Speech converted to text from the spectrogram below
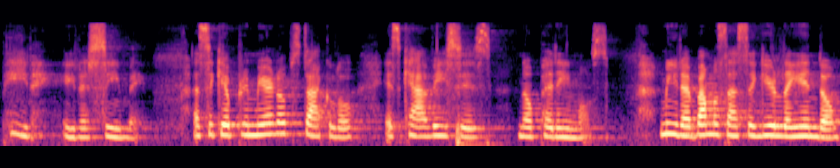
pide y recibe. Así que el primer obstáculo es que a veces no pedimos. Mira, vamos a seguir leyendo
